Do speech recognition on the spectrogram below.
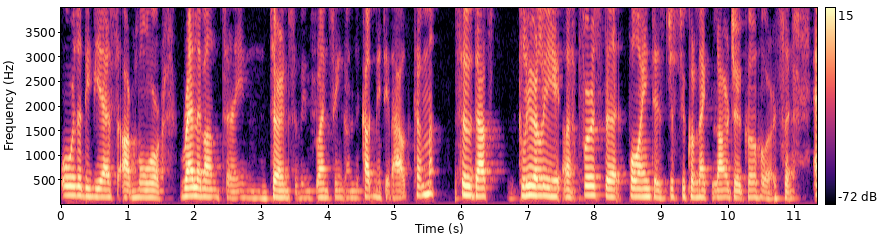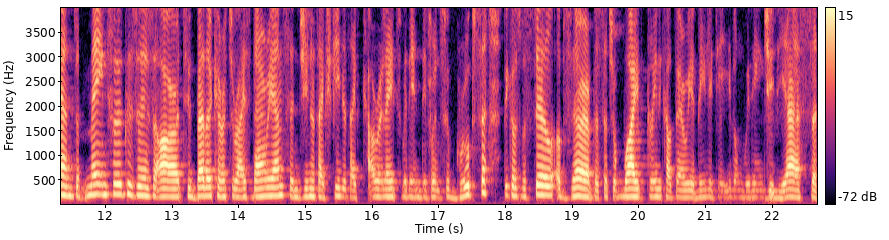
or the DBS are more relevant in terms of influencing on the cognitive outcome. So that's clearly a first uh, point is just to collect larger cohorts. And main focuses are to better characterize variants and genotype phenotype correlates within different subgroups because we still observe such a wide clinical variability even within gbs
